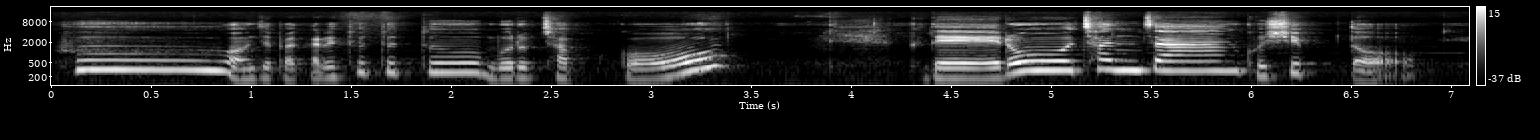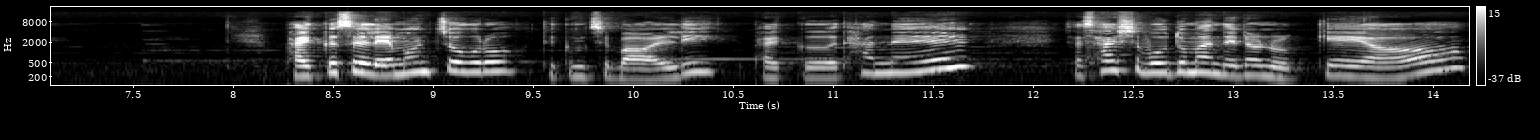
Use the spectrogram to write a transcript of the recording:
후, 엄지발가락 툭툭툭 무릎 접고 그대로 천장 90도. 발끝을 레몬 쪽으로 뒤꿈치 멀리 발끝 하늘. 자, 45도만 내려놓을게요.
